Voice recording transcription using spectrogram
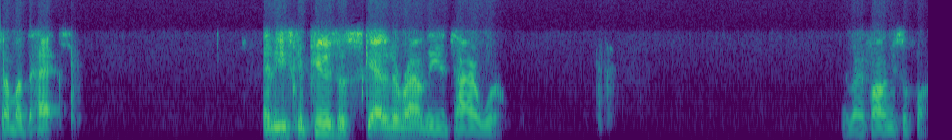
talking about the hacks. And these computers are scattered around the entire world. Everybody follow me so far?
